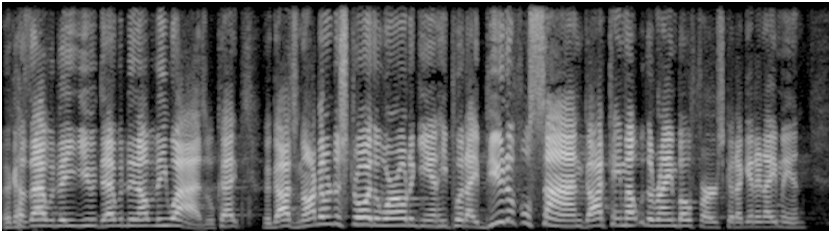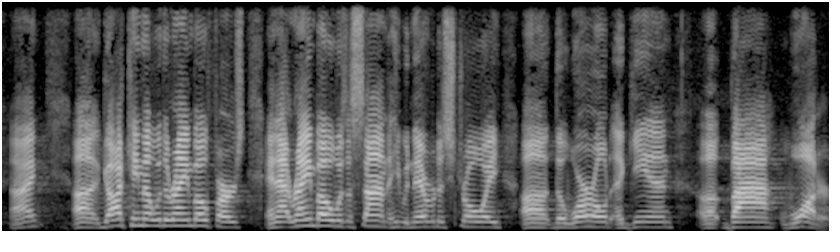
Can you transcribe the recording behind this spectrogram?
because that would be you. That would not be wise. Okay, God's not going to destroy the world again. He put a beautiful sign. God came up with the rainbow first. Could I get an amen? All right. Uh, God came up with the rainbow first, and that rainbow was a sign that He would never destroy uh, the world again uh, by water.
